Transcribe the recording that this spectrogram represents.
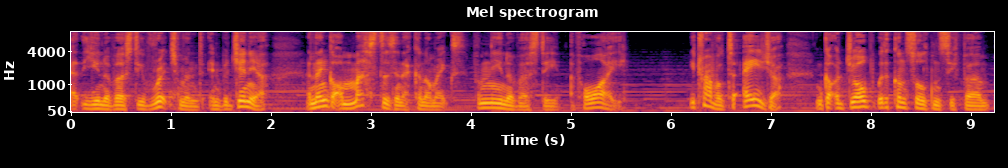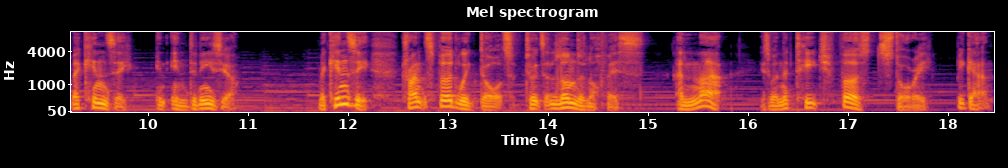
at the University of Richmond in Virginia and then got a master's in economics from the University of Hawaii. He travelled to Asia and got a job with a consultancy firm McKinsey in Indonesia. McKinsey transferred Wigdortz to its London office, and that is when the Teach First story began.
